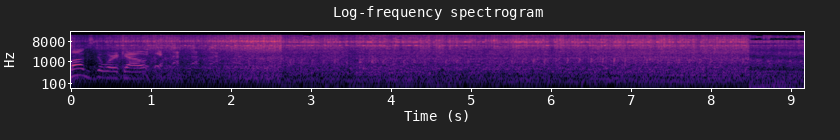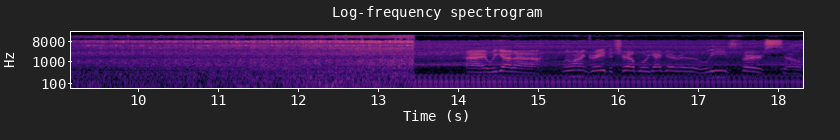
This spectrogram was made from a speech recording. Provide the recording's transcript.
bugs to work out. All right, we gotta, we wanna grade the trail, but we gotta get rid of the leaves first, so.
